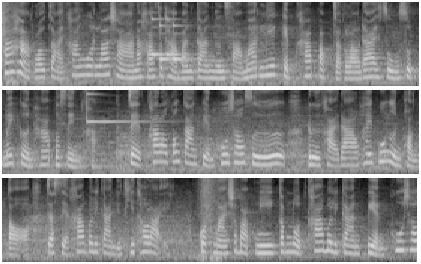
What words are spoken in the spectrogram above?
ถ้าหากเราจ่ายค่างวดล่าช้านะคะ สถาบันการเงินสามารถเรียกเก็บค่าปรับจากเราได้สูงสุดไม่เกิน 5%ค่ะ 7. ถ้าเราต้องการเปลี่ยนผู้เช่าซื้อ หรือขายดาวให้ผู้อื่นผ่อนต่อ จะเสียค่าบริการอยู่ที่เท่าไหร่ กฎหมายฉบับนี้กำหนดค่าบริการเปลี่ยนผู้เช่า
